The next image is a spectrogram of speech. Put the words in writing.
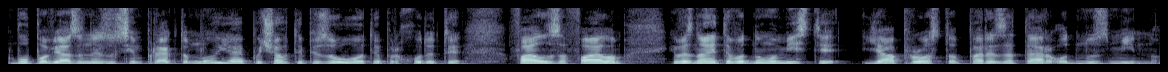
був пов'язаний з усім проектом. Ну, я й почав типізовувати, проходити файл за файлом. І ви знаєте, в одному місці я просто перезатер одну змінну.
